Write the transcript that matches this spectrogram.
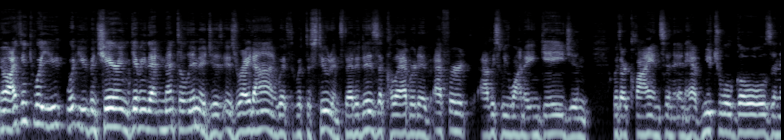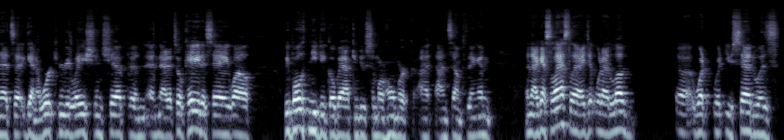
No, I think what you what you've been sharing, giving that mental image is, is right on with with the students. That it is a collaborative effort. Obviously, we want to engage in with our clients and, and have mutual goals, and that's again a working relationship, and and that it's okay to say, well, we both need to go back and do some more homework on, on something. And and I guess lastly, I what I loved uh, what what you said was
